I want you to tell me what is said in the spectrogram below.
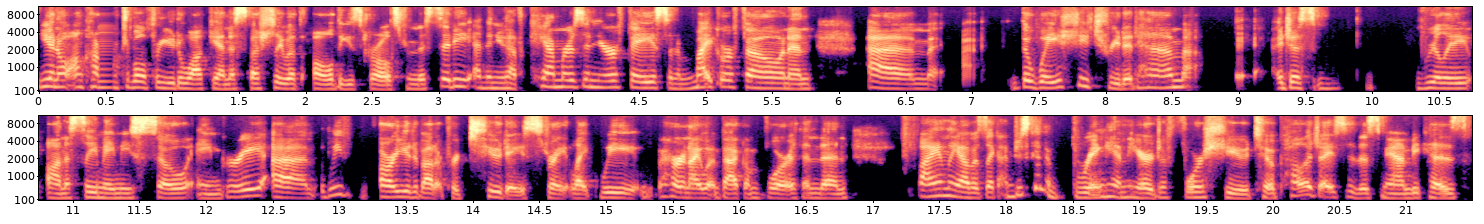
you know uncomfortable for you to walk in especially with all these girls from the city. And then you have cameras in your face and a microphone. And um the way she treated him i just really honestly made me so angry. Um, we argued about it for two days straight. Like we, her and I went back and forth. And then finally I was like, I'm just going to bring him here to force you to apologize to this man because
